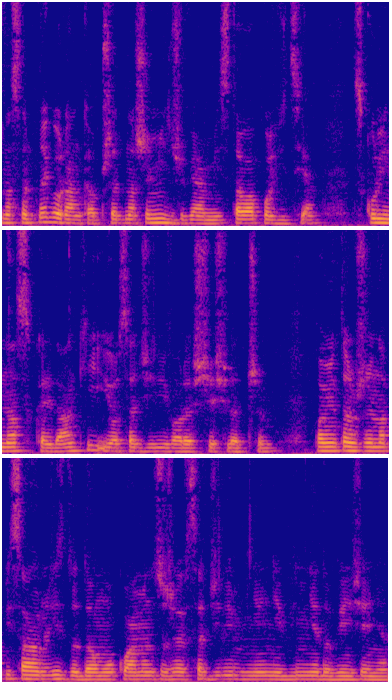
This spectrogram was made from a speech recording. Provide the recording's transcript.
Następnego ranka przed naszymi drzwiami stała policja. Skuli nas w kajdanki i osadzili w areszcie śledczym. Pamiętam, że napisałem list do domu, kłamiąc, że wsadzili mnie niewinnie do więzienia.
